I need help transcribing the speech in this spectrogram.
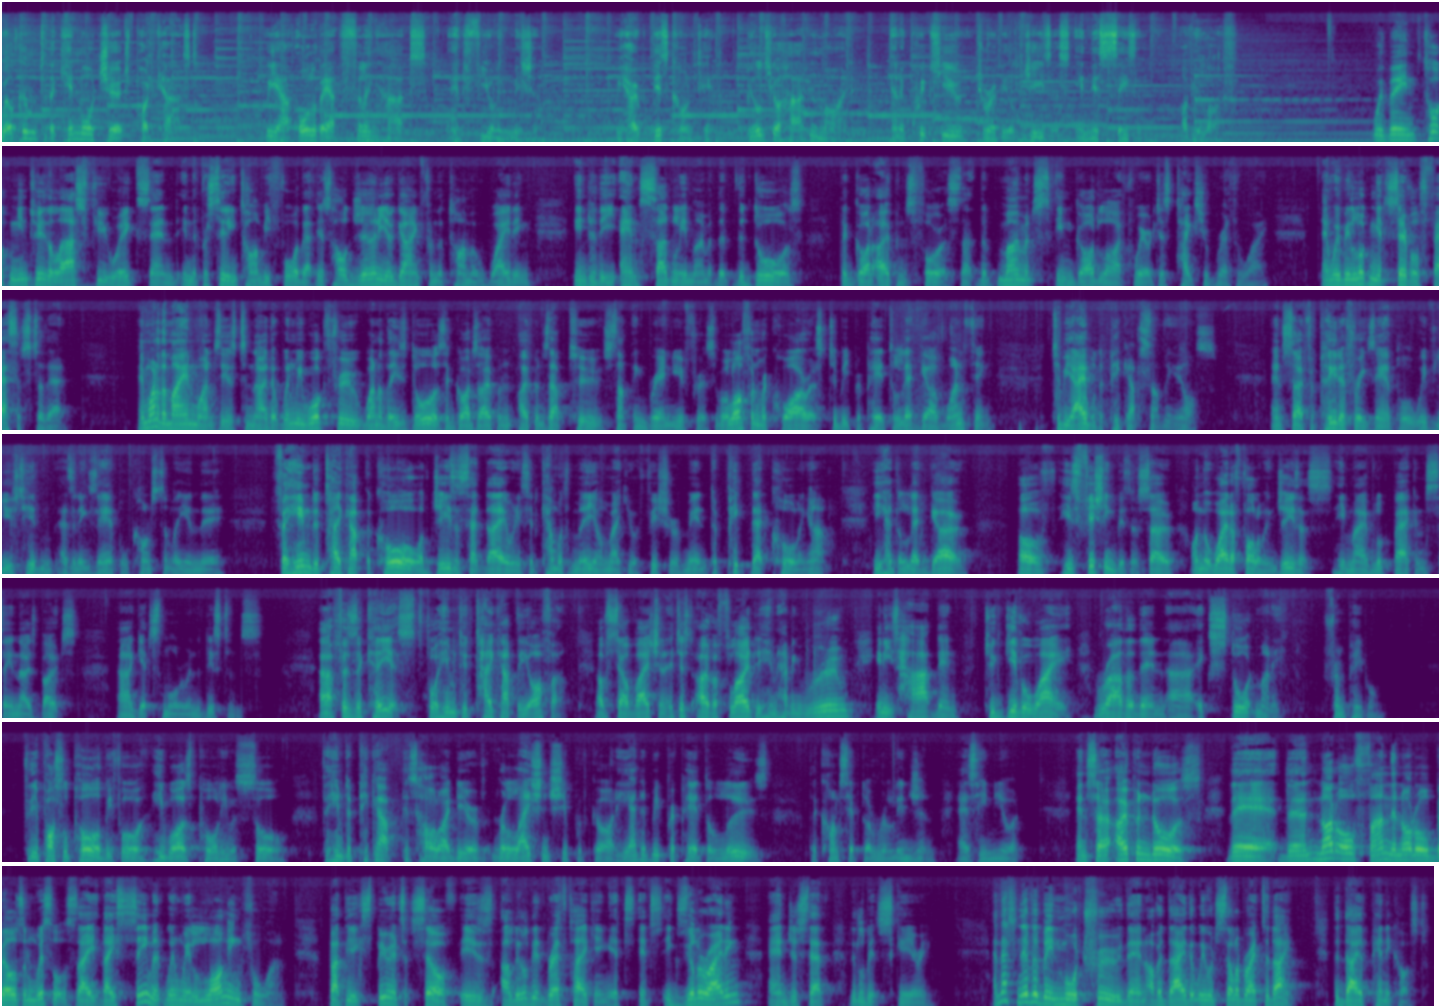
Welcome to the Kenmore Church podcast. We are all about filling hearts and fueling mission. We hope this content builds your heart and mind and equips you to reveal Jesus in this season of your life. We've been talking into the last few weeks and in the preceding time before that, this whole journey of going from the time of waiting into the and suddenly moment, the, the doors that God opens for us, the, the moments in God life where it just takes your breath away. And we've been looking at several facets to that. And one of the main ones is to know that when we walk through one of these doors that God's open, opens up to something brand new for us, it will often require us to be prepared to let go of one thing to be able to pick up something else. And so for Peter, for example, we've used him as an example constantly in there. For him to take up the call of Jesus that day when he said, Come with me, I'll make you a fisher of men, to pick that calling up, he had to let go of his fishing business. So on the way to following Jesus, he may have looked back and seen those boats uh, get smaller in the distance. Uh, for Zacchaeus, for him to take up the offer of salvation, it just overflowed to him having room in his heart then to give away rather than uh, extort money from people. For the Apostle Paul, before he was Paul, he was Saul. For him to pick up this whole idea of relationship with God, he had to be prepared to lose the concept of religion as he knew it. And so, open doors, they're, they're not all fun, they're not all bells and whistles. They, they seem it when we're longing for one. But the experience itself is a little bit breathtaking. It's, it's exhilarating and just that little bit scary. And that's never been more true than of a day that we would celebrate today, the day of Pentecost.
